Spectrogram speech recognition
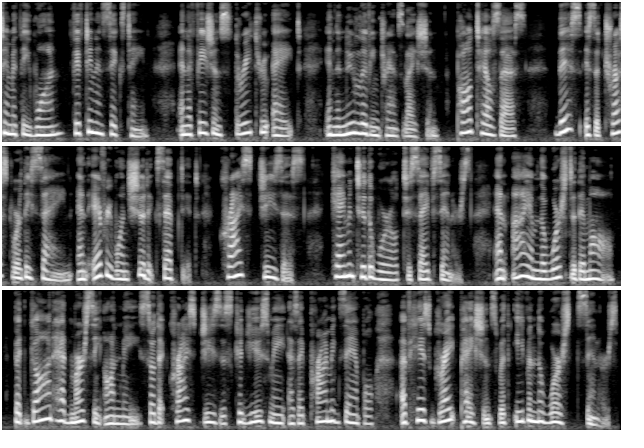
Timothy 1 15 and 16, and Ephesians 3 through 8 in the New Living Translation, Paul tells us, This is a trustworthy saying, and everyone should accept it. Christ Jesus came into the world to save sinners, and I am the worst of them all. But God had mercy on me so that Christ Jesus could use me as a prime example of His great patience with even the worst sinners.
